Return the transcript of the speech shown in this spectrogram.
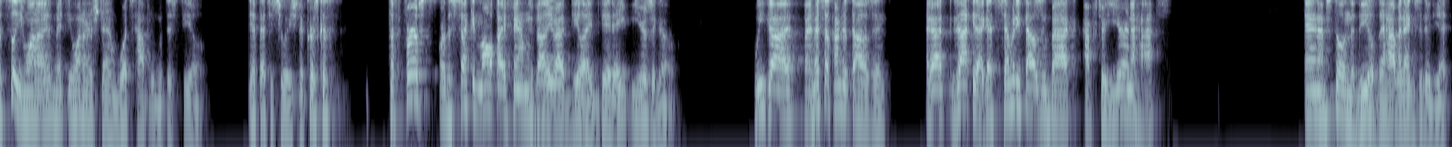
but still you want to you want to understand what's happening with this deal if that situation occurs because the first or the second multifamily value add deal I did eight years ago, we got I invested hundred thousand. I got exactly that. I got seventy thousand back after a year and a half, and I'm still in the deal. They haven't exited yet.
